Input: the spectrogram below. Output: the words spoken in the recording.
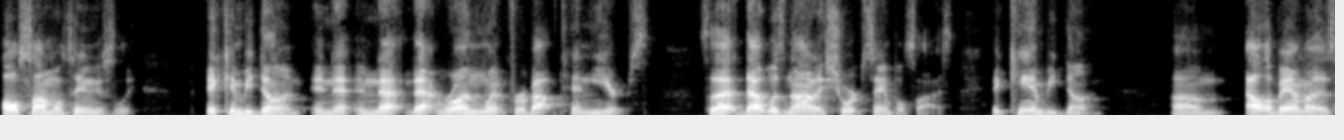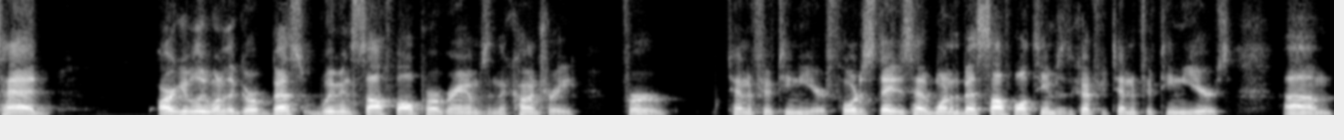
all simultaneously. It can be done. And that and that that run went for about 10 years. So that that was not a short sample size. It can be done. Um, Alabama has had arguably one of the best women's softball programs in the country for 10 to 15 years. Florida State has had one of the best softball teams in the country 10 to 15 years. Um,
